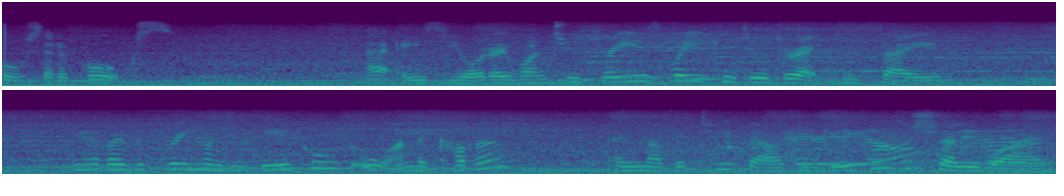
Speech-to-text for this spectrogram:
full set of books. At Easy Auto 123 is where you can deal direct and save. We have over 300 vehicles all undercover and another 2,000 vehicles Australia-wide.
